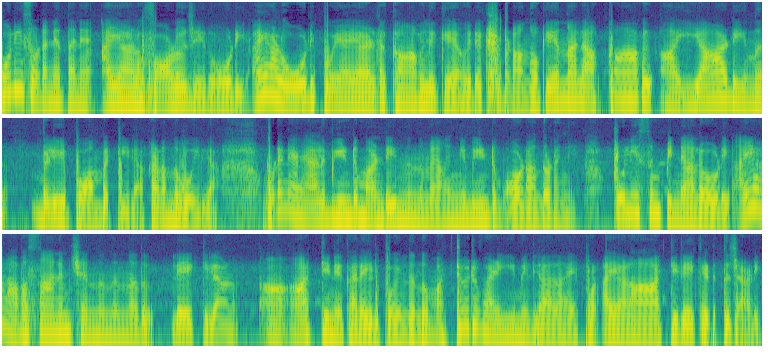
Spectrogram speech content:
പോലീസ് ഉടനെ തന്നെ അയാളെ ഫോളോ ചെയ്ത് ഓടി. അയാൾ ഓടിപ്പോയി അയാളുടെ കാറിൽ കയറി രക്ഷപ്പെടാൻ നോക്കി. എന്നാൽ ആ കാറ് ആ യാർഡിൽ നിന്ന് വെളിയിൽ പോകാൻ പറ്റിയില്ല കടന്നുപോയില്ല ഉടനെ അയാൾ വീണ്ടും വണ്ടിയിൽ നിന്നും ഇറങ്ങി വീണ്ടും ഓടാൻ തുടങ്ങി. പോലീസും പിന്നാലെ ഓടി. അയാൾ അവസാനം ചെന്ന് നിന്നത് ലേക്കിലാണ്. ആ ആറ്റിന് കരയിൽ പോയി നിന്നു മറ്റൊരു വഴിയുമില്ലാതായപ്പോൾ അയാൾ ആറ്റിലേക്ക് എടുത്തു ചാടി.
